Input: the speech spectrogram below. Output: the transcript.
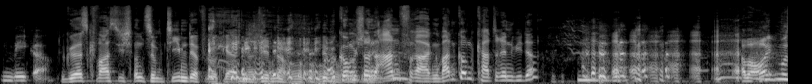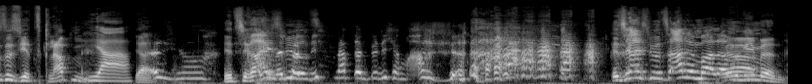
Mega. Du gehörst quasi schon zum Team der Flugkarte. Genau. Wir bekommen schon Anfragen. Wann kommt Katrin wieder? Aber heute muss es jetzt klappen. Ja. Ja, Ja. jetzt Wenn reißen wir uns, nicht klappt, dann bin ich am Arsch. jetzt reißen wir uns alle mal am Ja. Riemen.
